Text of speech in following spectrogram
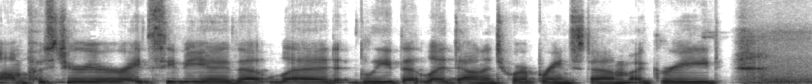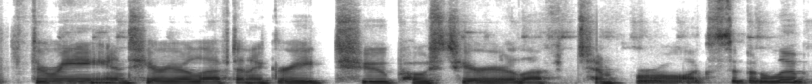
um, posterior right CVA that led bleed that led down into her brainstem. A grade three anterior left and a grade two posterior left temporal occipital lobe.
